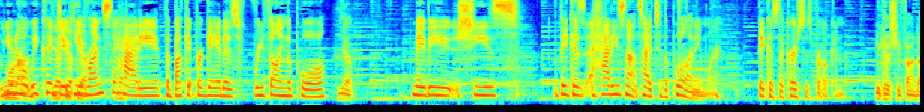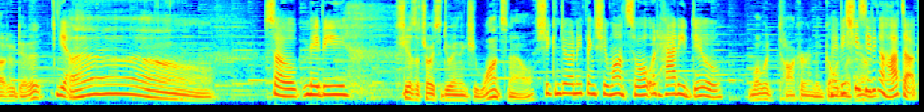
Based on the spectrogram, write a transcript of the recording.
you know what we could Yep, do? yep, he yep. runs to No, Hattie. The bucket brigade is refilling the pool. Yep. Maybe she's. Because Hattie's not tied to the pool anymore. Because the curse is broken. Because she found out who did it? Yeah. Oh. So maybe She has a choice to do anything she wants now. she can do anything she wants. So what would Hattie do? What would talk her into going? Maybe with she's him? eating a hot dog.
